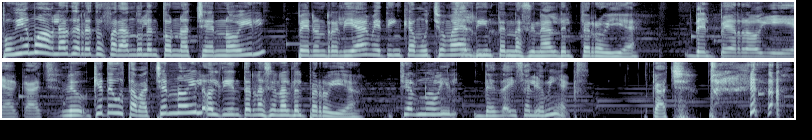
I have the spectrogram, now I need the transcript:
podíamos hablar de retrofarándula en torno a Chernobyl, pero en realidad me tinca mucho más el Día. Internacional del Perro Guía. Del perro guía, cacha. Me- ¿Qué te gusta más, Chernobyl o el Día Internacional del Perro Guía? Chernobyl, desde ahí salió mi ex. Cacha.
